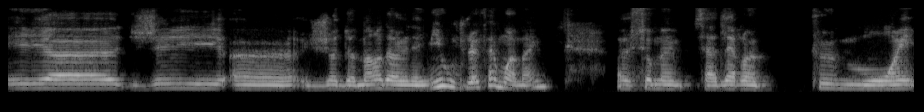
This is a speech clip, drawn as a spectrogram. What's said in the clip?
Et euh, j'ai un, je demande à un ami, ou je le fais moi-même, euh, ça a l'air un peu moins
